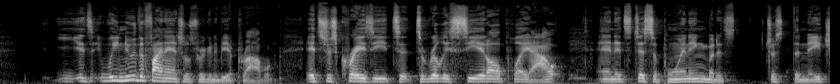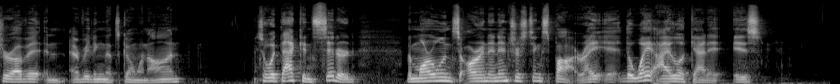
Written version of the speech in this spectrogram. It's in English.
we knew the financials were going to be a problem. It's just crazy to, to really see it all play out, and it's disappointing, but it's just the nature of it and everything that's going on. So, with that considered, the Marlins are in an interesting spot, right? The way I look at it is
